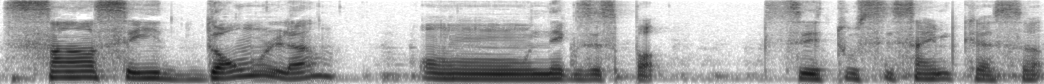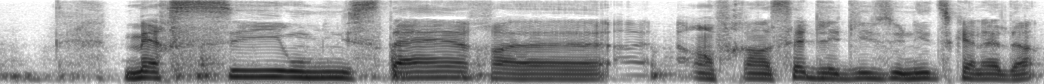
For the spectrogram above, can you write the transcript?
Sans ces dons-là, on n'existe pas. C'est aussi simple que ça. Merci au ministère euh, en français de l'Église unie du Canada.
